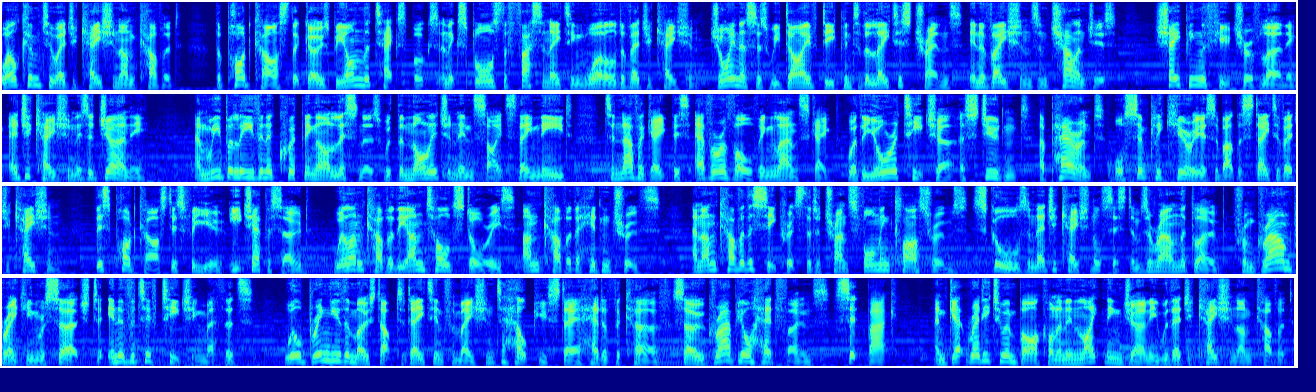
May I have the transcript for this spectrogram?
Welcome to Education Uncovered, the podcast that goes beyond the textbooks and explores the fascinating world of education. Join us as we dive deep into the latest trends, innovations, and challenges shaping the future of learning. Education is a journey, and we believe in equipping our listeners with the knowledge and insights they need to navigate this ever evolving landscape. Whether you're a teacher, a student, a parent, or simply curious about the state of education, this podcast is for you. Each episode we'll uncover the untold stories, uncover the hidden truths, and uncover the secrets that are transforming classrooms, schools, and educational systems around the globe. From groundbreaking research to innovative teaching methods, we'll bring you the most up to date information to help you stay ahead of the curve. So grab your headphones, sit back, and get ready to embark on an enlightening journey with Education Uncovered.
